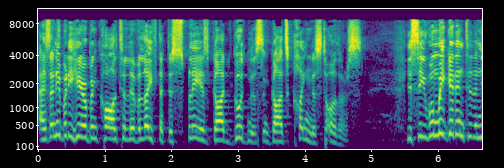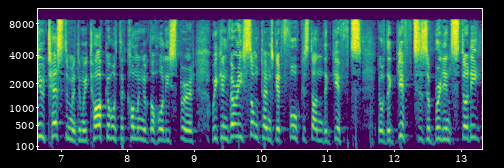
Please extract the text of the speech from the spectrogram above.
has anybody here been called to live a life that displays God's goodness and God's kindness to others? You see, when we get into the New Testament and we talk about the coming of the Holy Spirit, we can very sometimes get focused on the gifts. Now, the gifts is a brilliant study,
